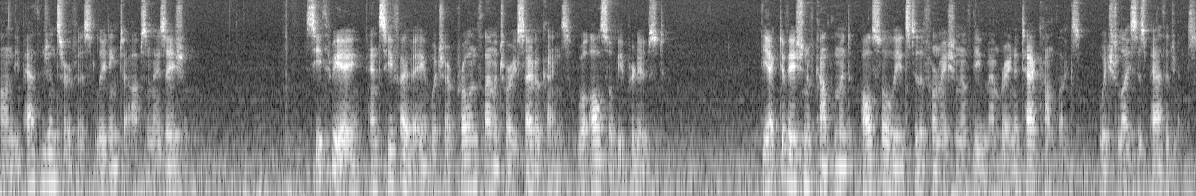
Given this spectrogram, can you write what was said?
on the pathogen surface, leading to opsonization. C3a and C5a, which are pro-inflammatory cytokines, will also be produced. The activation of complement also leads to the formation of the membrane attack complex, which lyses pathogens.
